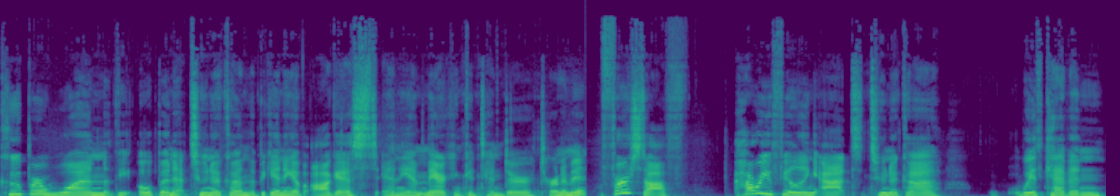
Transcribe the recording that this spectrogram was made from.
Cooper won the Open at Tunica in the beginning of August and the American Contender Tournament. First off, how are you feeling at Tunica with Kevin?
